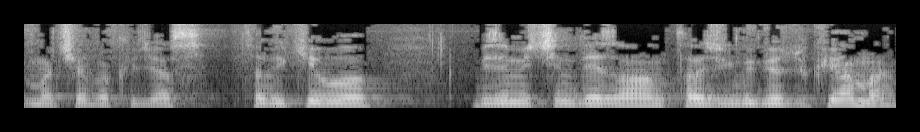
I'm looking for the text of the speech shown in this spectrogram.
maça bakacağız. Tabii ki bu bizim için dezavantaj gibi gözüküyor ama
